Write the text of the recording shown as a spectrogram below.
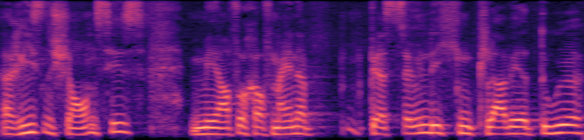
eine Riesenchance ist, mir einfach auf meiner persönlichen Klaviatur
